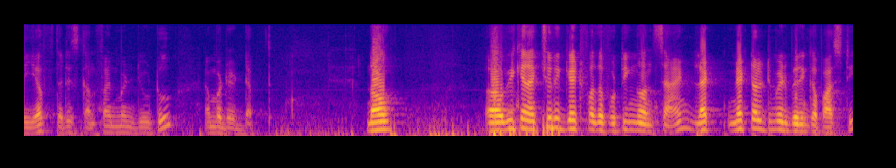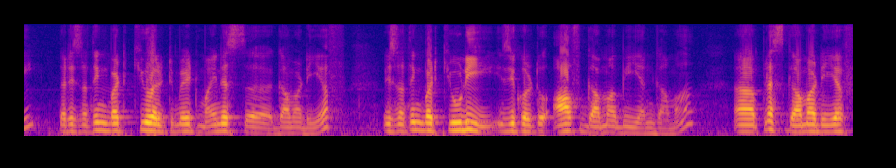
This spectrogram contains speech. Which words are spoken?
df that is confinement due to embedded depth. Now we can actually get for the footing on sand let net ultimate bearing capacity that is nothing but q ultimate minus gamma df is nothing but qd is equal to half gamma b n gamma plus gamma df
